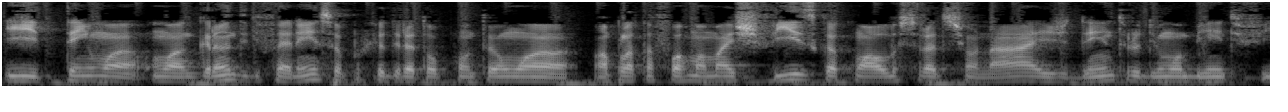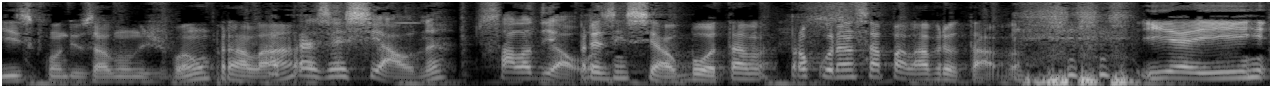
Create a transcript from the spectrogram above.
e tem uma, uma grande diferença, porque o Direto ao Ponto é uma, uma plataforma mais física, com aulas tradicionais, dentro de um ambiente físico, onde os alunos vão para lá. É presencial, né? Sala de aula. Presencial, boa, tava procurando essa palavra, eu tava. e aí,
